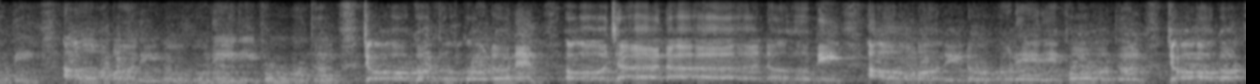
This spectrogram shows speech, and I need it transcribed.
নবী আমারি নূরের পুতুল জগত করলেন ও জানা নবী, আমারি নূরের পুতুল জগত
